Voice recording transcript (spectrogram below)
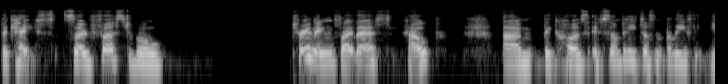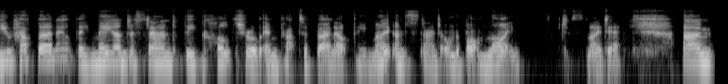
the case. So first of all, trainings like this help um, because if somebody doesn't believe that you have burnout, they may understand the cultural impact of burnout. They might understand it on the bottom line, just an idea. Um,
